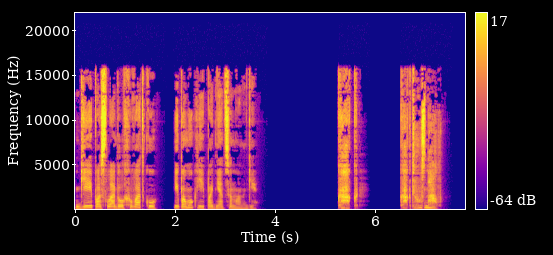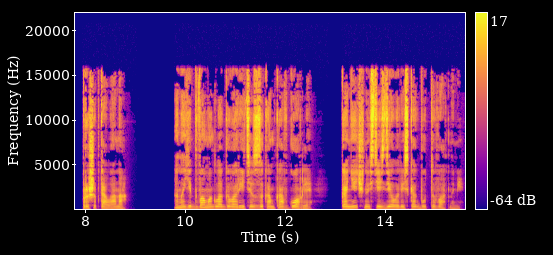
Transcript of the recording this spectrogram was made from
Гей послабил хватку и помог ей подняться на ноги. «Как? Как ты узнал?» — прошептала она. Она едва могла говорить из-за комка в горле. Конечности сделались как будто ватными.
